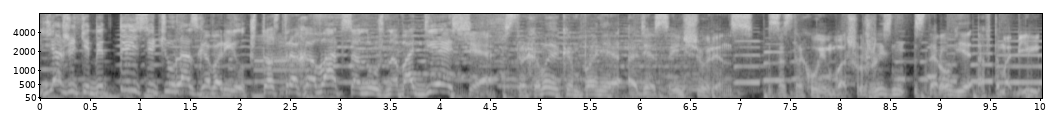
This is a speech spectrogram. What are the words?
Я же тебе тысячу раз говорил, что страховаться нужно в Одессе. Страховая компания «Одесса Иншуренс». Застрахуем вашу жизнь, здоровье, автомобиль,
